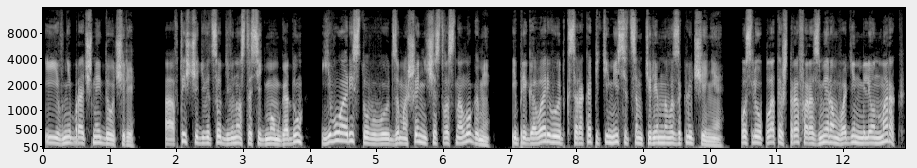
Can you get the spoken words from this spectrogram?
и внебрачной дочери, а в 1997 году его арестовывают за мошенничество с налогами и приговаривают к 45 месяцам тюремного заключения. После уплаты штрафа размером в 1 миллион марок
